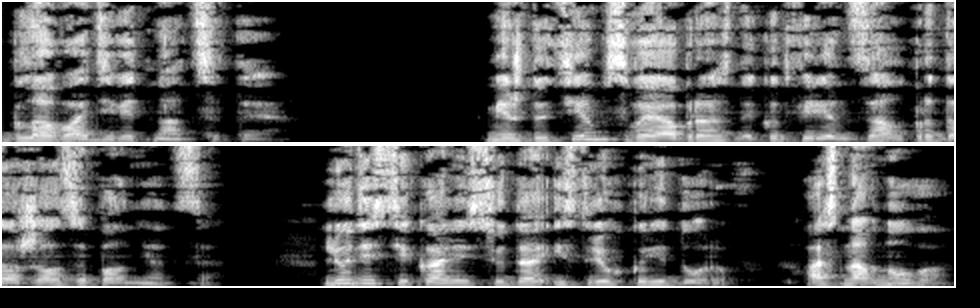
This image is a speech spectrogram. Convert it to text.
Глава девятнадцатая. Между тем своеобразный конференц-зал продолжал заполняться. Люди стекались сюда из трех коридоров. Основного,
